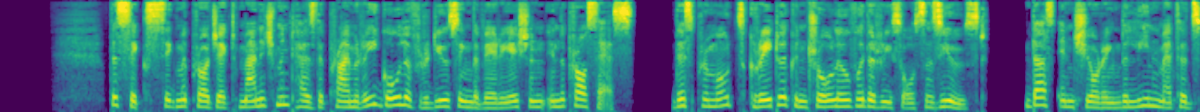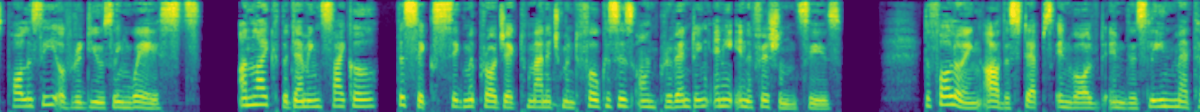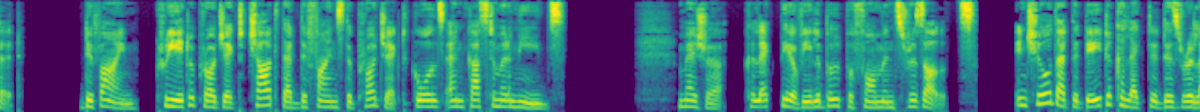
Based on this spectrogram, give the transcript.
The Six Sigma project management has the primary goal of reducing the variation in the process. This promotes greater control over the resources used, thus ensuring the lean method's policy of reducing wastes. Unlike the Deming cycle, the Six Sigma project management focuses on preventing any inefficiencies. The following are the steps involved in this lean method. Define, create a project chart that defines the project goals and customer needs. Measure, collect the available performance results. Ensure that the data collected is reliable.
